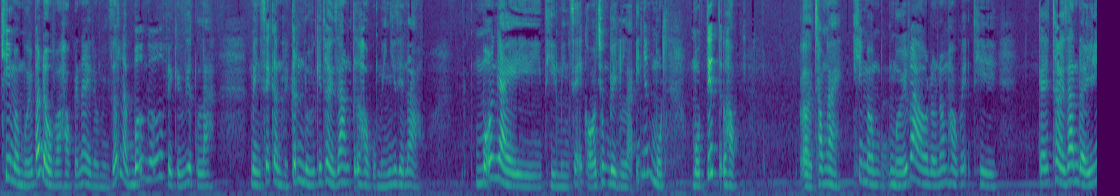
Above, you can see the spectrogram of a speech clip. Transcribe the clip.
khi mà mới bắt đầu vào học cái này là mình rất là bỡ ngỡ về cái việc là mình sẽ cần phải cân đối cái thời gian tự học của mình như thế nào. Mỗi ngày thì mình sẽ có trung bình là ít nhất một một tiết tự học ở trong ngày. Khi mà mới vào đầu năm học ấy, thì cái thời gian đấy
